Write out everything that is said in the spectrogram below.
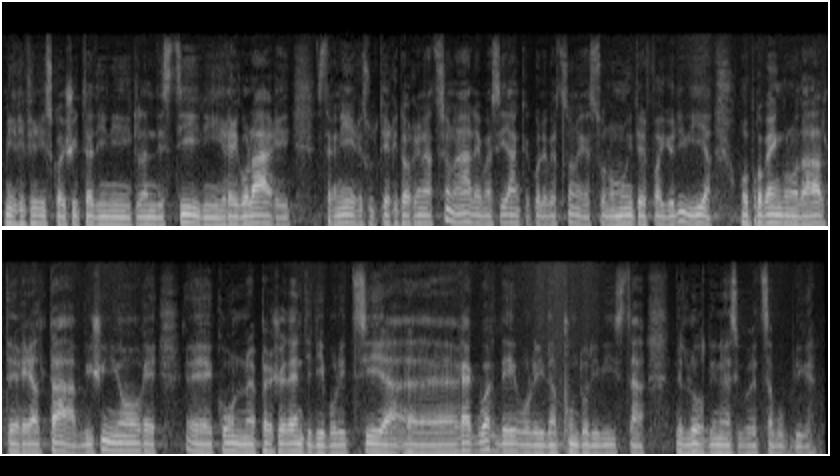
mi riferisco ai cittadini clandestini, regolari, stranieri sul territorio nazionale, ma sia anche quelle persone che sono munite del foglio di via o provengono da altre realtà viciniore eh, con precedenti di polizia eh, ragguardevoli dal punto di vista dell'ordine della sicurezza pubblica.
